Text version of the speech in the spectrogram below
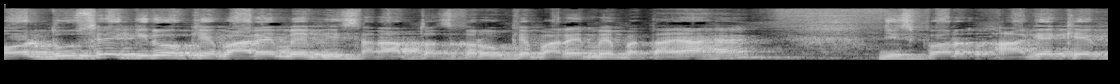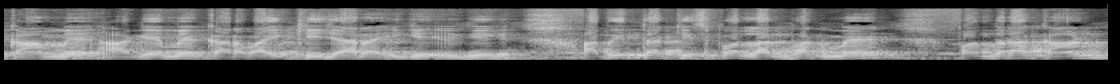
और दूसरे गिरोह के बारे में भी शराब तस्करों के बारे में बताया है, जिस पर आगे के काम में, आगे में कार्रवाई की जा रही है। अभी तक इस पर लगभग में पंद्रह कांड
